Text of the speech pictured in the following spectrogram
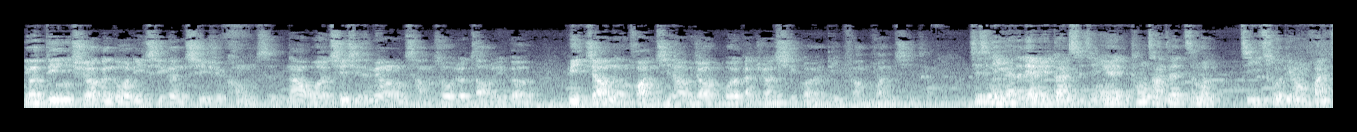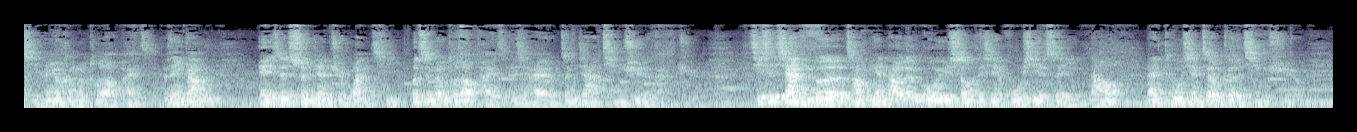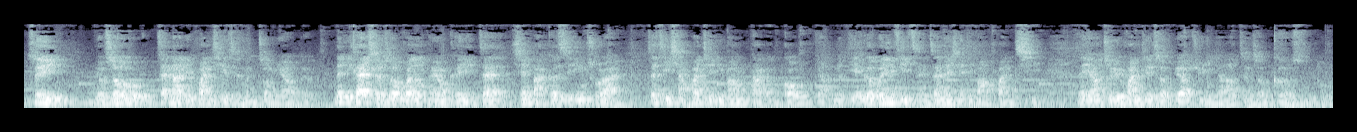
因为低音需要更多的力气跟气去控制，那我的气其实没有那么长，所以我就找了一个比较能换气，然后比较不会感觉到奇怪的地方换气这样。其实你应该是练了一段时间，因为通常在这么急促的地方换气，很有可能会拖到拍子。可是你刚刚，因为你是瞬间去换气，不止没有拖到拍子，而且还有增加情绪的感觉。其实现在很多的唱片，它会故意收这些呼吸的声音，然后来凸显这首歌的情绪所以有时候在哪里换气是很重要的。那一开始的时候，观众朋友可以在先把歌词印出来，在自己想换气的地方打个勾，这样。那严格规定自己只能在那些地方换气。那也要注意换气的时候，不要去影响到整首歌的速度。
